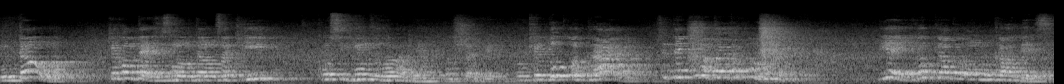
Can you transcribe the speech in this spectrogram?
Então, o que acontece? Desmontamos aqui, conseguimos o rolamento. Puxa vida, porque do contrário, você tem que botar outra coluna. E aí, quanto que é a coluna de um carro desse?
